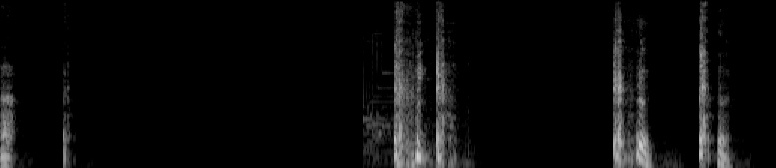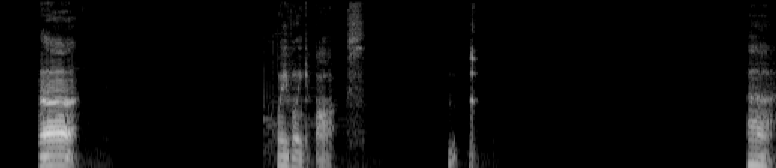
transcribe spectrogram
Uh, Wavelink aux. Ah.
